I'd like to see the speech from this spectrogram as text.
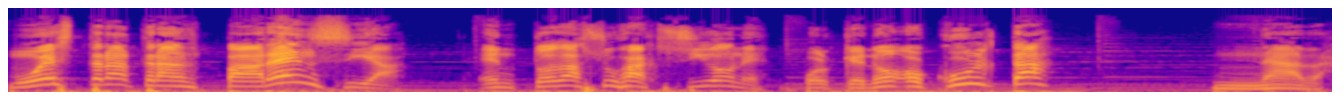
muestra transparencia en todas sus acciones porque no oculta nada.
